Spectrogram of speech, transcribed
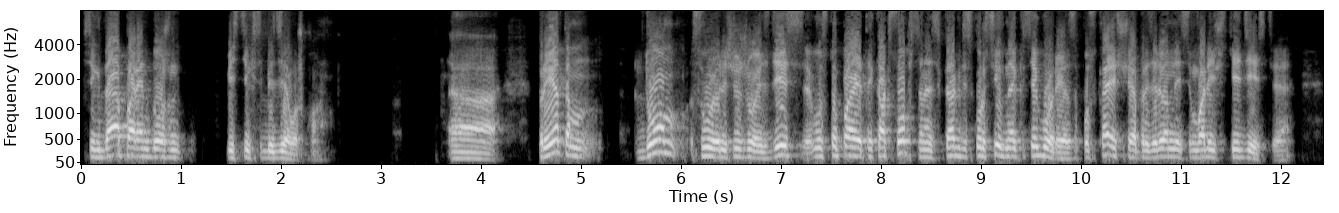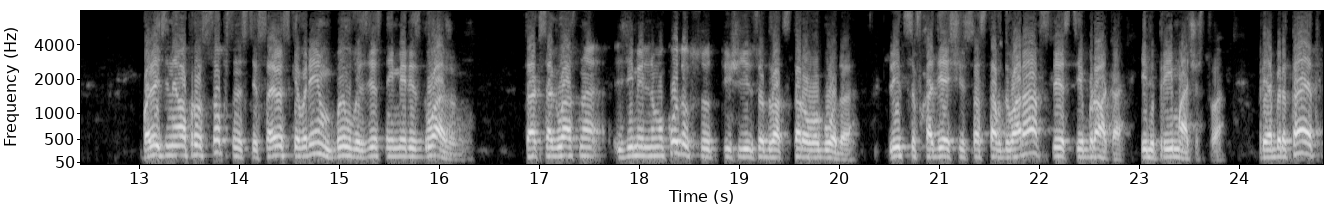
Всегда парень должен вести к себе девушку. А, при этом дом, свой или чужой, здесь выступает и как собственность, как дискурсивная категория, запускающая определенные символические действия. Болезненный вопрос собственности в советское время был в известной мере сглажен. Так, согласно Земельному кодексу 1922 года, лица, входящие в состав двора вследствие брака или преимущества, приобретают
